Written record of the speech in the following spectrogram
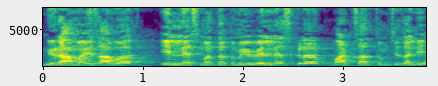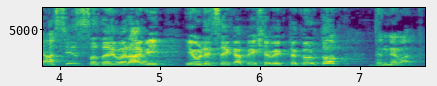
निरामय जावं. इलनेसमधनं तुम्ही वेलनेसकडे वाटचाल तुमची झाली अशीच सदैव राहावी. एवढीच एक अपेक्षा व्यक्त करतो. धन्यवाद.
